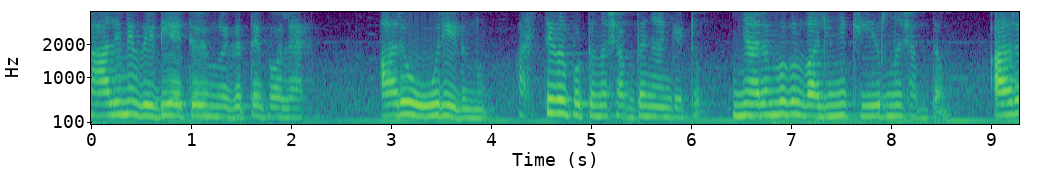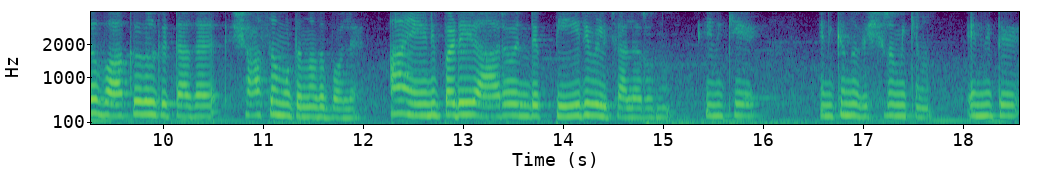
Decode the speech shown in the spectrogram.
കാലിന് വെടിയേറ്റ ഒരു മൃഗത്തെ പോലെ ആരോ ഊരിയിടുന്നു. അസ്ഥികൾ പൊട്ടുന്ന ശബ്ദം ഞാൻ കേട്ടു. ഞരമ്പുകൾ വലിഞ്ഞു കീറുന്ന ശബ്ദം. ആരോ വാക്കുകൾ കിട്ടാതെ ശ്വാസം മുട്ടുന്നത് പോലെ. ആ ഏണിപ്പടിയിൽ ആരോ എന്റെ പേര് വിളിച്ചലറുന്നു എനിക്ക് എനിക്കൊന്ന് വിശ്രമിക്കണം. എന്നിട്ട്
